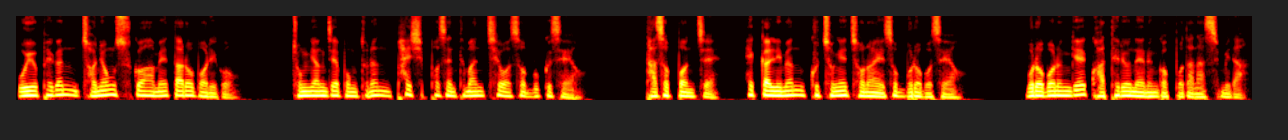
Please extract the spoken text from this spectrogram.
우유팩은 전용 수거함에 따로 버리고 종량제 봉투는 80%만 채워서 묶으세요. 다섯 번째, 헷갈리면 구청에 전화해서 물어보세요. 물어보는 게 과태료 내는 것보다 낫습니다.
